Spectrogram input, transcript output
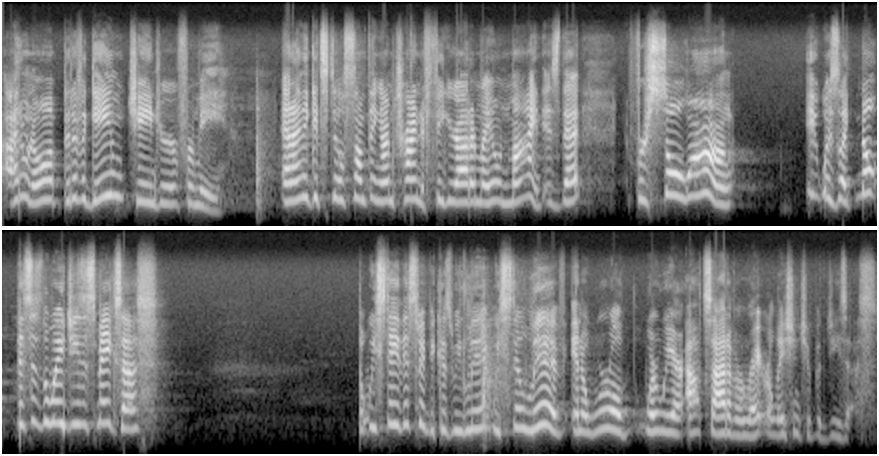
I don't know, a bit of a game changer for me and I think it's still something I'm trying to figure out in my own mind, is that for so long, it was like, nope, this is the way Jesus makes us. But we stay this way because we, live, we still live in a world where we are outside of a right relationship with Jesus.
